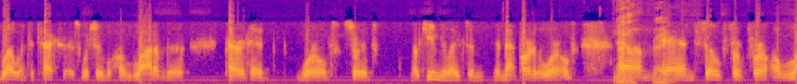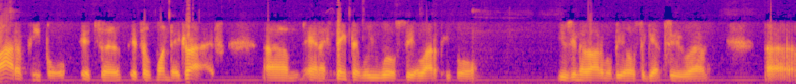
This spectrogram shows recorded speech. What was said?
well into Texas, which a, a lot of the parrot head world sort of accumulates in, in that part of the world. Yeah, um, right. And so for, for a lot of people, it's a it's a one day drive. Um, and I think that we will see a lot of people using their automobiles to get to uh, uh,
